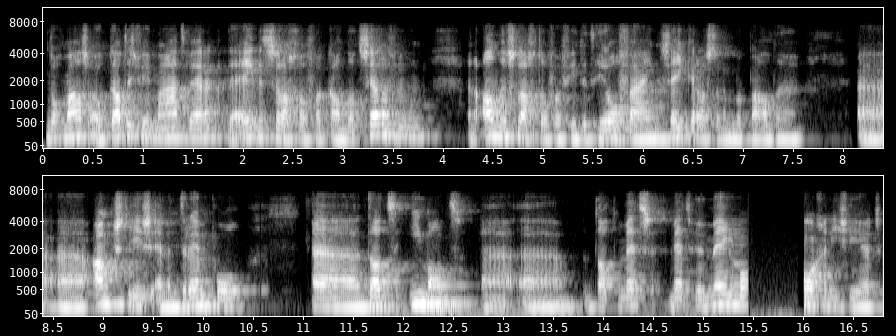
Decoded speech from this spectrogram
nogmaals, ook dat is weer maatwerk. De ene slachtoffer kan dat zelf doen. Een ander slachtoffer vindt het heel fijn, zeker als er een bepaalde uh, uh, angst is en een drempel uh, dat iemand dat met, met hun mee organiseert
